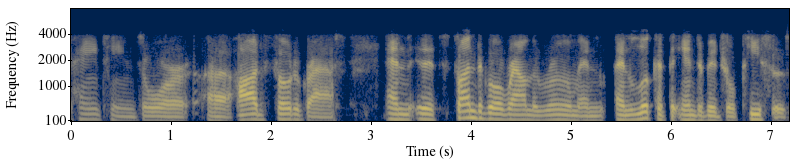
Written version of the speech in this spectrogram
paintings or uh, odd photographs. And it's fun to go around the room and, and look at the individual pieces.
